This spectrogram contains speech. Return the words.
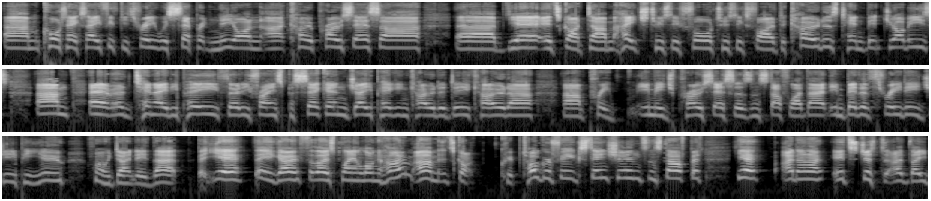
um, Cortex A53 with separate Neon uh, co-processor. Uh, yeah, it's got um, H264, 265 decoders, 10-bit jobbies, um, 1080p, uh, 30 frames per second, JPEG encoder, decoder, pre-image processors and stuff like that, embedded 3D GPU. Well, we don't need that. But yeah, there you go. For those playing along at home, um, it's got cryptography extensions and stuff. But yeah, I don't know. It's just uh, they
